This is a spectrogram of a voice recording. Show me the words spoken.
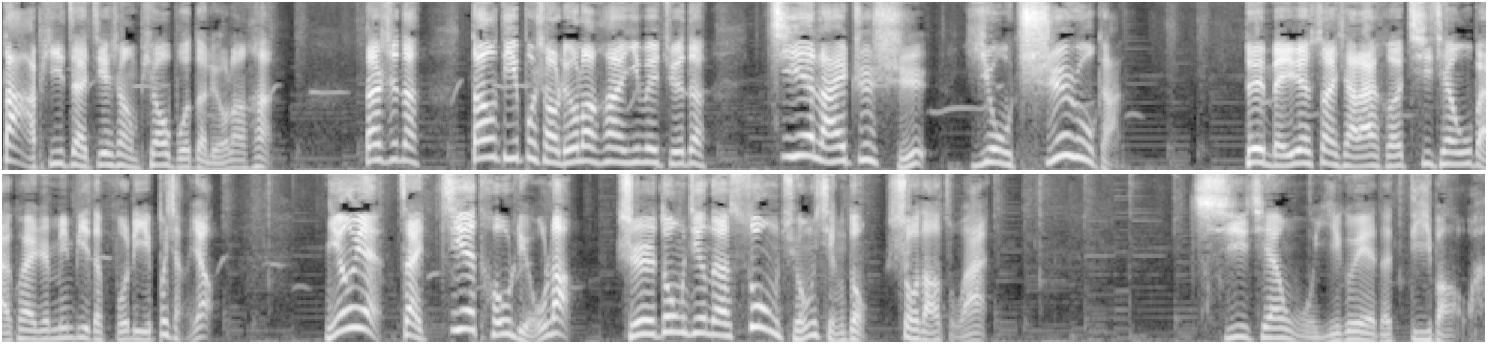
大批在街上漂泊的流浪汉。但是呢，当地不少流浪汉因为觉得嗟来之食有耻辱感，对每月算下来和七千五百块人民币的福利不想要。宁愿在街头流浪，使东京的送穷行动受到阻碍。七千五一个月的低保啊，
